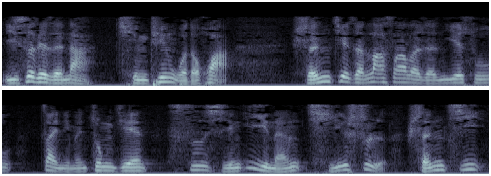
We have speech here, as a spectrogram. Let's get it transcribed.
以色列人呐，请听我的话。神借着拉撒勒人耶稣在你们中间施行异能、奇事、神机，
